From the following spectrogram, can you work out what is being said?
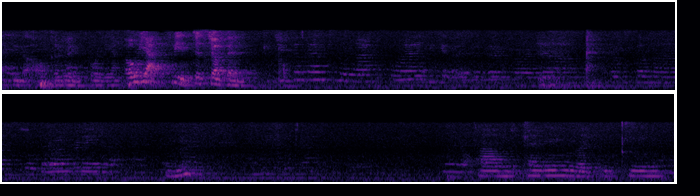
I think I'll also doing poorly on, oh yeah, please, just jump in. Can you go back to the last slide? I think it was the third part down, focus on the school property. Mhm. Um, depending, like, between, I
